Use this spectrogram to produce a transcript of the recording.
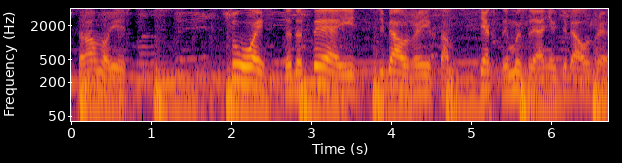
все равно есть Цой, ДДТ, и тебя уже их там тексты, мысли, они у тебя уже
